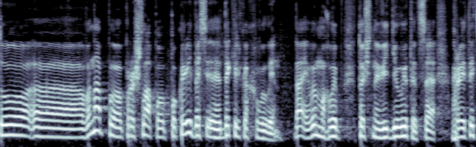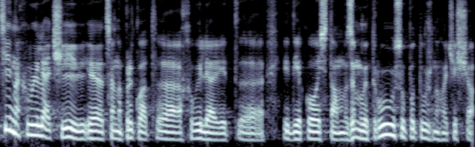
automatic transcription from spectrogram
то е, вона б пройшла по, по корі десь е, декілька хвилин. Да, і ви могли б точно відділити це гравітаційна хвиля, чи е, це, наприклад, е, хвиля від, від якогось там землетрусу потужного, чи що.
